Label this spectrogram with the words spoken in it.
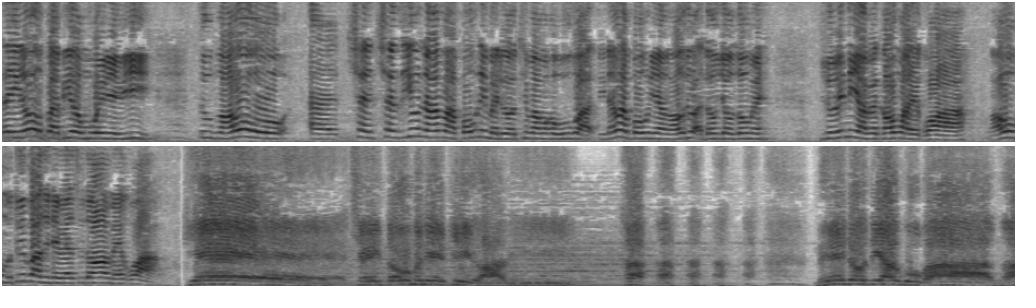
တိန်တော့ပတ်ပြီးတော့မွေးနေပြီ။သူငါ့ကိုအဲချန်ချန်စီယိုနားမှာပုံးနေမယ်လို့ထင်မှာမဟုတ်ဘူးကွာ။ဒီနားမှာပုံးနေရငါတို့အလုံးကြုံဆုံးပဲ။ဒီလိုလေးနေရာပဲကောင်းပါလေကွာ။ငါ့ကိုမတွေ့ပါစေနဲ့ပဲဆူတော့အောင်မဲကွာ ကဲအချိန်3မိနစ်ပြည့်သွားပြီဟာဟာဟာဟာမင်းတို့တယောက်ကိုပါငါ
